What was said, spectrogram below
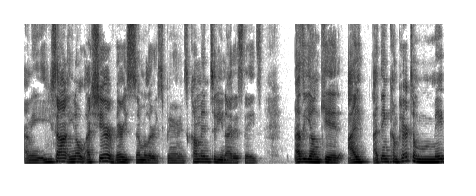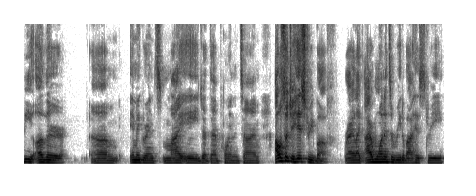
I mean, you sound, you know, I share a very similar experience coming to the United States as a young kid. I I think compared to maybe other um, immigrants my age at that point in time, I was such a history buff, right? Like I wanted to read about history,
